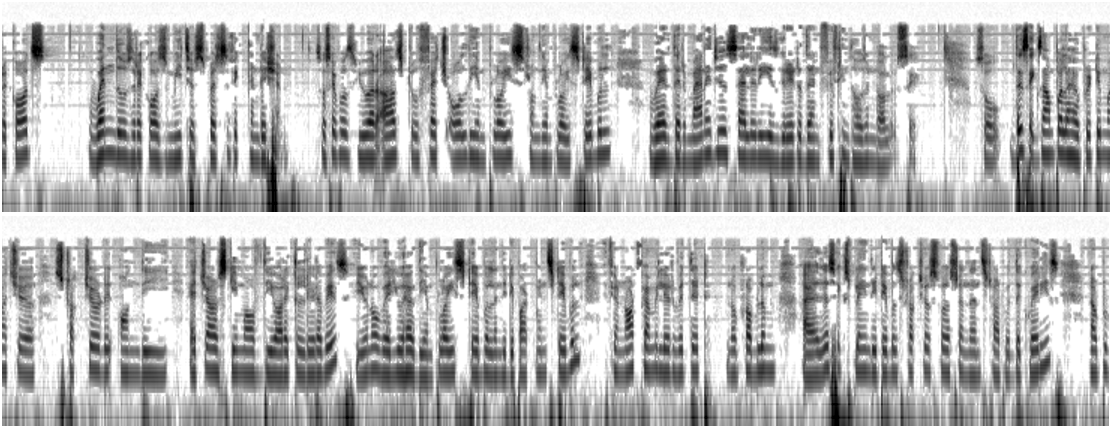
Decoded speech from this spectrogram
records when those records meet a specific condition. So suppose you are asked to fetch all the employees from the employees table where their manager's salary is greater than $15,000 say so this example I have pretty much uh, structured on the HR schema of the Oracle database. You know where you have the employees table and the departments table. If you're not familiar with it no problem. I'll just explain the table structures first and then start with the queries. Now to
